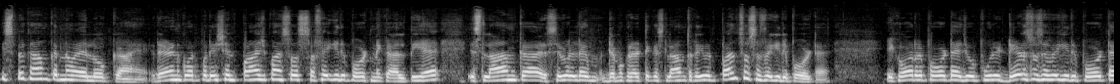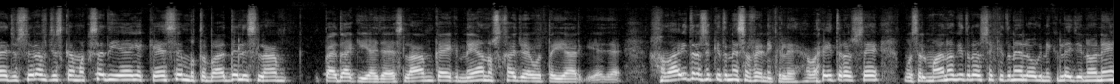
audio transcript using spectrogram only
اس پہ کام کرنے والے لوگ کہاں ہیں؟ رینڈ کارپوریشن پانچ پانچ سو صفحے کی رپورٹ نکالتی ہے۔ اسلام کا، سول ڈیموکریٹک اسلام تقریباً پانچ سو صفحے کی رپورٹ ہے۔ ایک اور رپورٹ ہے جو پوری ڈیڑھ سو صفحے کی رپورٹ ہے، جو صرف جس کا مقصد یہ ہے کہ کیسے متبادل اسلام پیدا کیا جائے، اسلام کا ایک نیا نسخہ جو ہے وہ تیار کیا جائے۔ ہماری طرف سے کتنے صفحے نکلے؟ ہماری طرف سے، مسلمانوں کی طرف سے کتنے لوگ نکلے جنہوں نے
